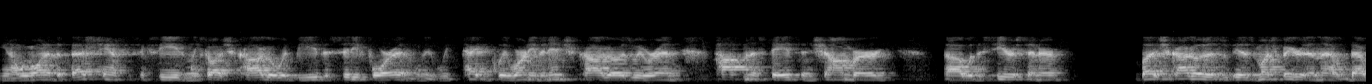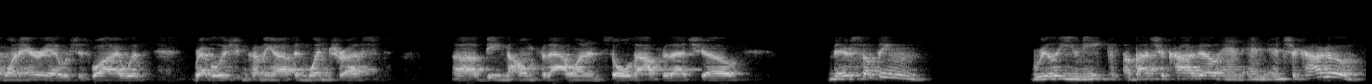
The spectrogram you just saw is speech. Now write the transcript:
You know, we wanted the best chance to succeed, and we thought Chicago would be the city for it. And we, we technically weren't even in Chicago as we were in Hoffman Estates and Schaumburg uh, with the Sears Center. But Chicago is, is much bigger than that that one area, which is why with Revolution coming up and Wintrust uh, being the home for that one and sold out for that show, there's something really unique about Chicago, and and and Chicago.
